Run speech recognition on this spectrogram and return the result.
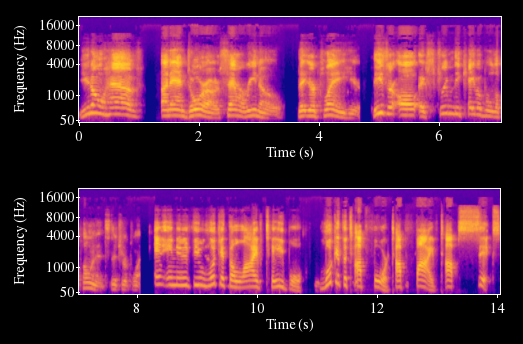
You don't have an Andorra or San Marino that you're playing here. These are all extremely capable opponents that you're playing. And, and if you look at the live table, look at the top four, top five, top six.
